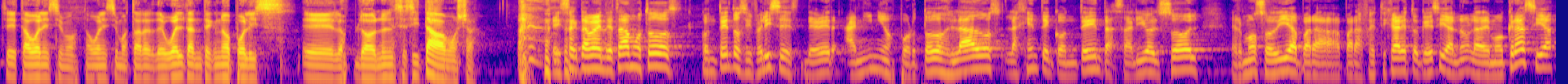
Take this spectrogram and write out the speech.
Sí, está buenísimo, está buenísimo estar de vuelta en Tecnópolis. Eh, lo, necesitábamos ya. Exactamente, estábamos todos contentos y felices de ver a niños por todos lados, la gente contenta, salió el sol, hermoso día para, festejar esto que decía, ¿no? la democracia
